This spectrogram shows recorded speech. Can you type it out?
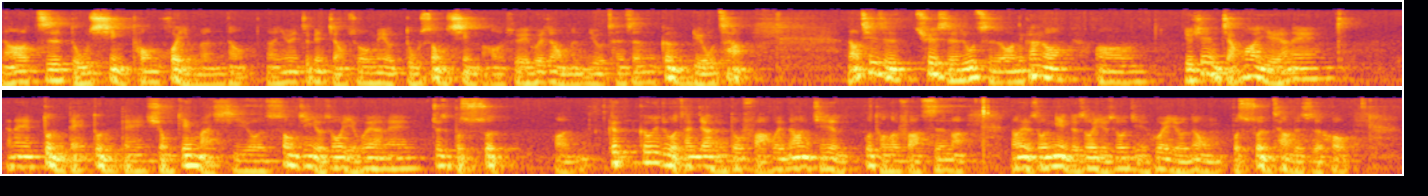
然后知毒性通慧门哦。那因为这边讲说没有毒送性哦，所以会让我们有产生更流畅。然后其实确实如此哦，你看哦。哦、嗯，有些人讲话也安尼，安尼顿呆顿呆，诵经嘛是哦，诵经有时候也会安尼，就是不顺。哦，各各位如果参加很多法会，然后你其实有不同的法师嘛，然后有时候念的时候，有时候也会有那种不顺畅的时候。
